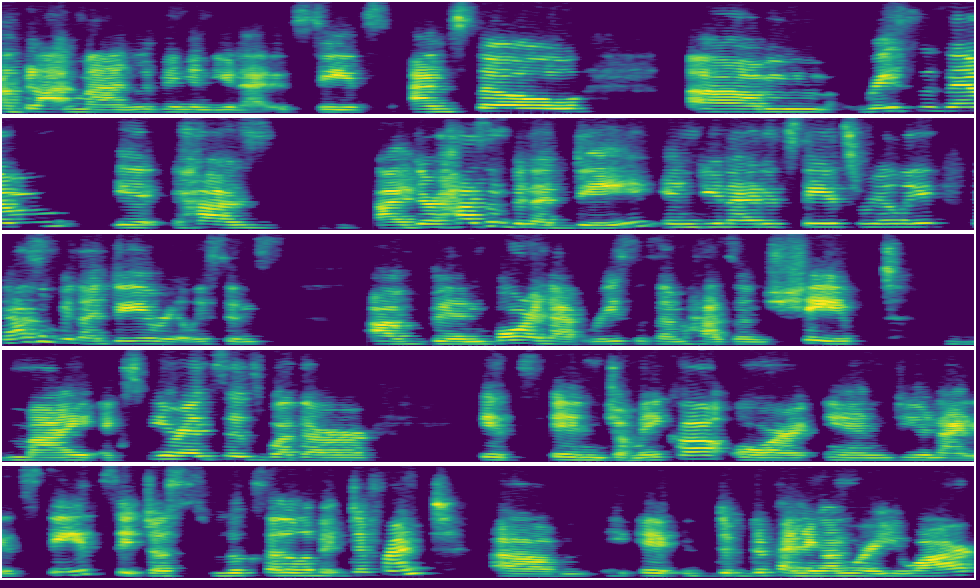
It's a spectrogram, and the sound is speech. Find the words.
a black man living in the United States. And so um, racism, it has, I, there hasn't been a day in the United States really. There hasn't been a day really since I've been born that racism hasn't shaped my experiences, whether it's in Jamaica or in the United States. It just looks a little bit different um, it, depending on where you are.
